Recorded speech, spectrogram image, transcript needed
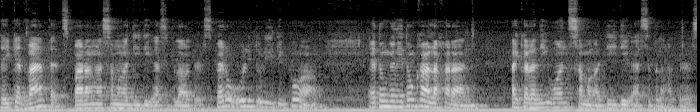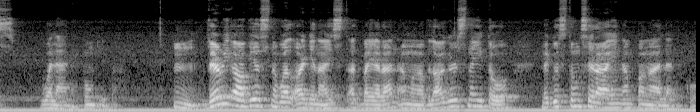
take advantage para nga sa mga DDS vloggers. Pero ulit-ulitin ko ha, etong ganitong kalakaran ay karaniwan sa mga DDS vloggers. Wala na pong iba. Hmm, very obvious na well-organized at bayaran ang mga vloggers na ito na gustong sirain ang pangalan ko.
